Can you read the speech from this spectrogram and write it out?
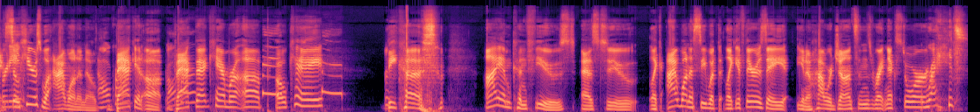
property so here's what I want to know. Okay. Back it up. Okay. Back that camera up, okay? Because I am confused as to like I want to see what the, like if there is a you know Howard Johnson's right next door. right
